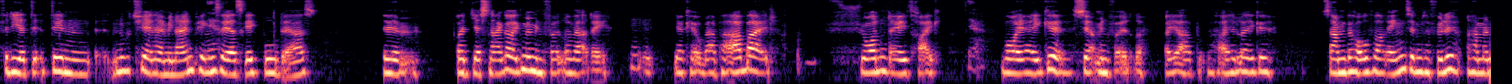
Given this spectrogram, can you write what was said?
Fordi at det, det er en, nu tjener jeg mine egne penge, Ja. så jeg skal ikke bruge deres. Øhm, og at jeg snakker jo ikke med mine forældre hver dag. Mm-mm. Jeg kan jo være på arbejde 14 dage i træk, Ja. hvor jeg ikke ser mine forældre. Og jeg har heller ikke samme behov for at ringe til dem. Selvfølgelig har man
